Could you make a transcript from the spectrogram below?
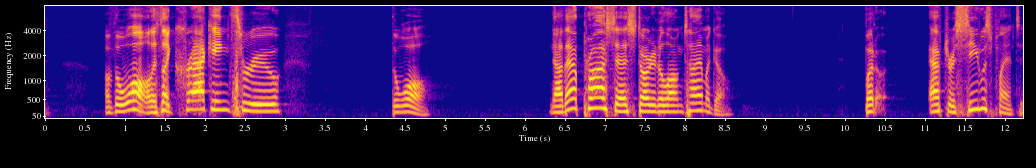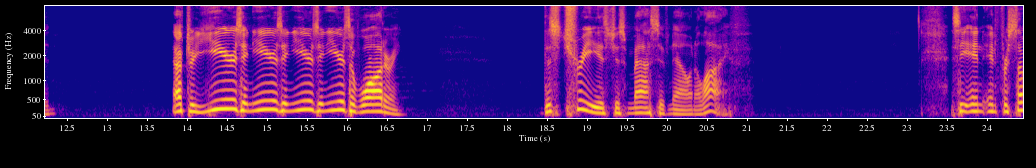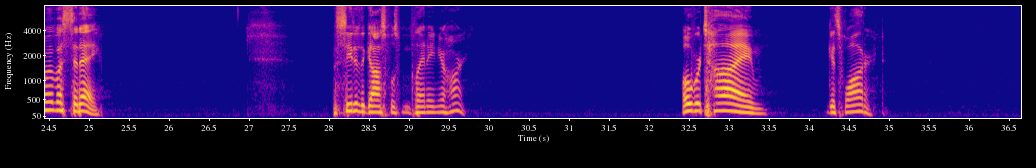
of the wall. It's like cracking through the wall. Now, that process started a long time ago. But after a seed was planted, after years and years and years and years of watering, this tree is just massive now and alive. See, and, and for some of us today, the seed of the gospel has been planted in your heart. Over time, it gets watered.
